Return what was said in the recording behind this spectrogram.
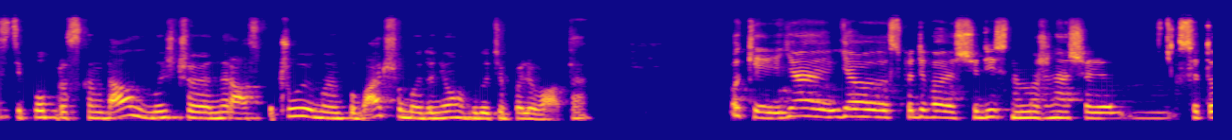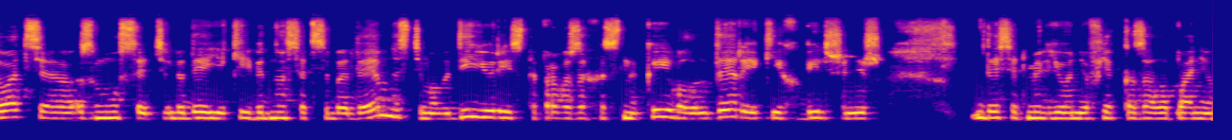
Емності, попри скандал, ми ще не раз почуємо і побачимо, і до нього будуть апелювати. Окей, я, я сподіваюся, що дійсно може наша ситуація змусить людей, які відносять себе до емності, молоді юристи, правозахисники, волонтери, яких більше ніж 10 мільйонів, як казала пані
